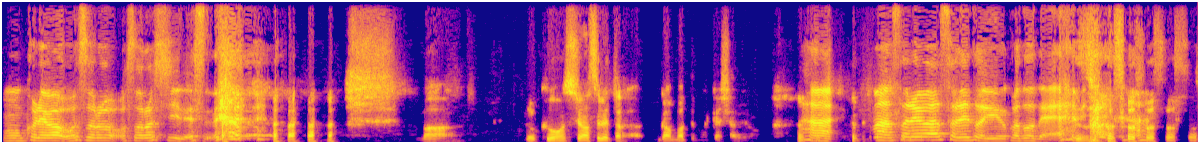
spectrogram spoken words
もうこれは恐ろ恐ろしいですね。まあ、録音し忘れたら頑張ってもう一回しゃべろう。はい。まあ、それはそれということで。そうそうそうそうそ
